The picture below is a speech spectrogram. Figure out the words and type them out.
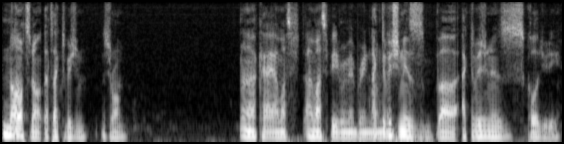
not No, it's not. That's Activision. It's wrong. okay. I must I must be remembering. Activision is uh, Activision is Call of Duty.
